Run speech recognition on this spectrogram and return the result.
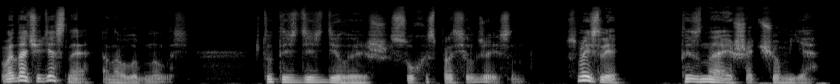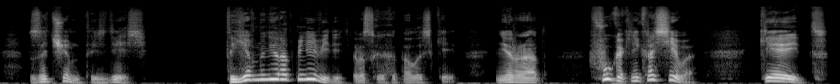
Вода чудесная. Она улыбнулась. — Что ты здесь делаешь? — сухо спросил Джейсон. — В смысле? Ты знаешь, о чем я. Зачем ты здесь? — Ты явно не рад меня видеть, — расхохоталась Кейт. — Не рад. Фу, как некрасиво. — Кейт!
